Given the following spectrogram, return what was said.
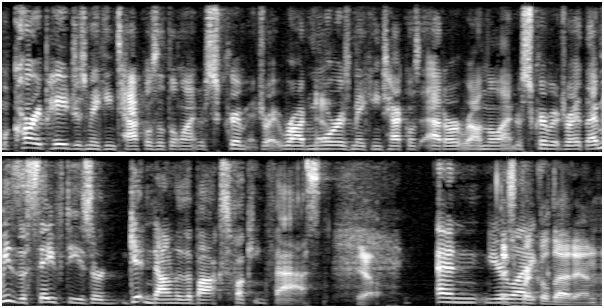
Makari Paige is making tackles at the line of scrimmage, right? Rod Moore is making tackles at or around the line of scrimmage, right? That means the safeties are getting down to the box fucking fast. Yeah, And you're they like, sprinkled that in.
